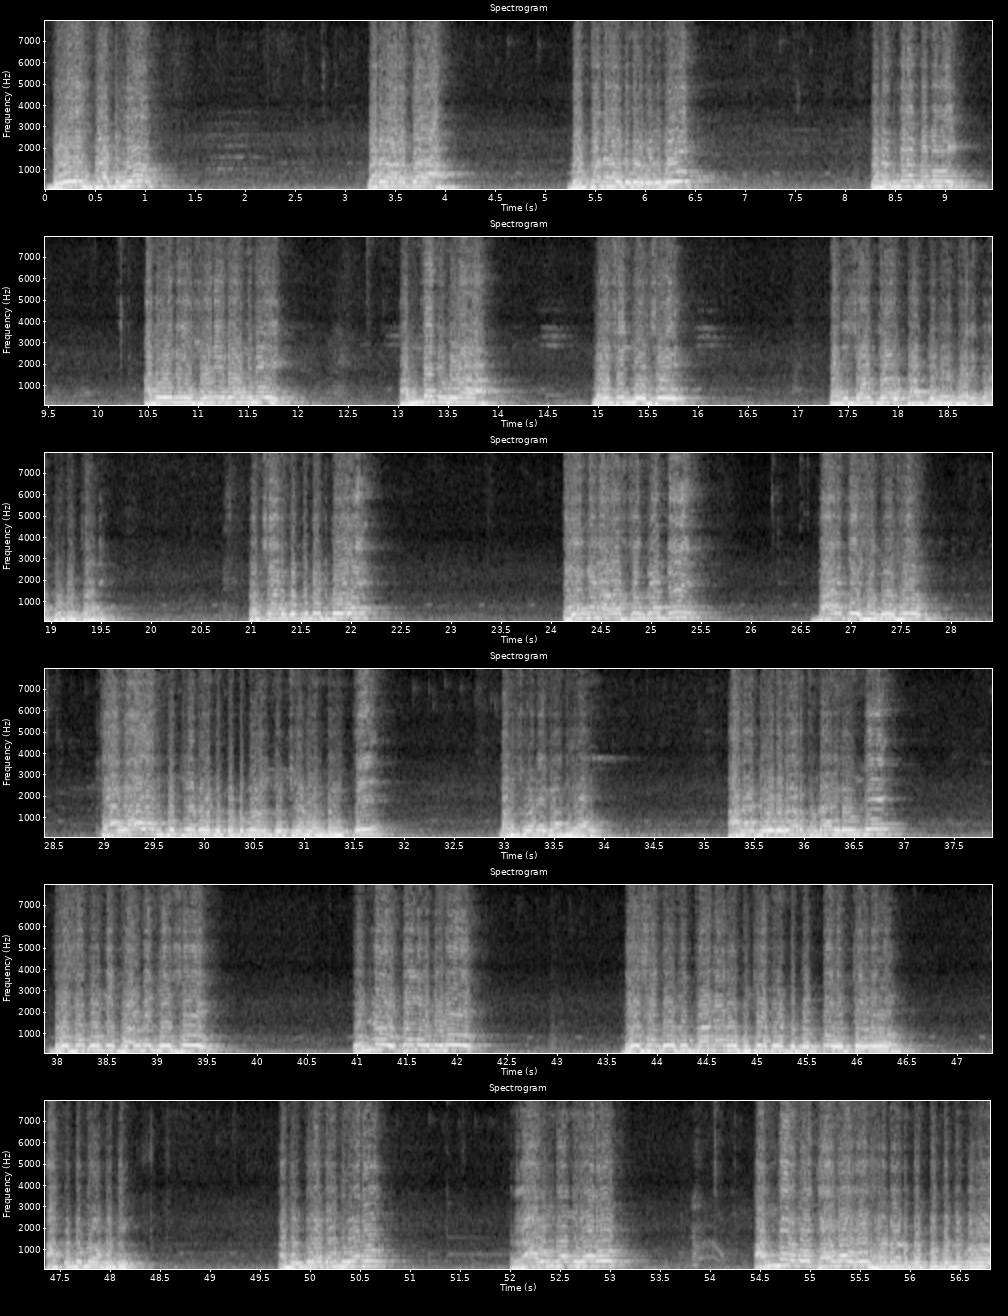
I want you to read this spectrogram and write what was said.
BS పార్టీలో మరి వారొక గొప్ప నాయుడుగా వెలిగి మరి ఇందిరమ్మని అదేవిధంగా సోనియా గాంధీని అందరినీ కూడా మోసం చేసి పది సంవత్సరాలు పార్టీ నడిపారు ఇక్కడ ప్రభుత్వాన్ని. ఒకసారి గుర్తుపెట్టుకోవాలి తెలంగాణ రాష్ట్రం కంటే భారతదేశం కోసం త్యాగాలు అనిపించినటువంటి కుటుంబం నుంచి వచ్చినటువంటి వ్యక్తి మరి సోనియా గాంధీ గారు. ఆనాడు నెహ్రూ గారు ప్రధానిగా ఉండి దేశం కోసం పోరాటం చేసి ఎన్నో ఇబ్బందులు పడి దేశం కోసం ప్రాణారోపించినటువంటి గొప్ప వ్యక్తులు ఆ కుటుంబం ఒకటి. అటు ఇందిరాగాంధీ గారు రాహుల్ గాంధీ గారు అందరూ కూడా త్యాగాలు చేసినటువంటి గొప్ప కుటుంబంలో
